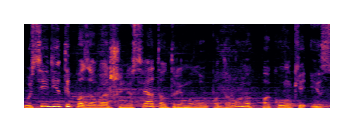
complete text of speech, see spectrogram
Усі діти по завершенню свята отримали у подарунок пакунки із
